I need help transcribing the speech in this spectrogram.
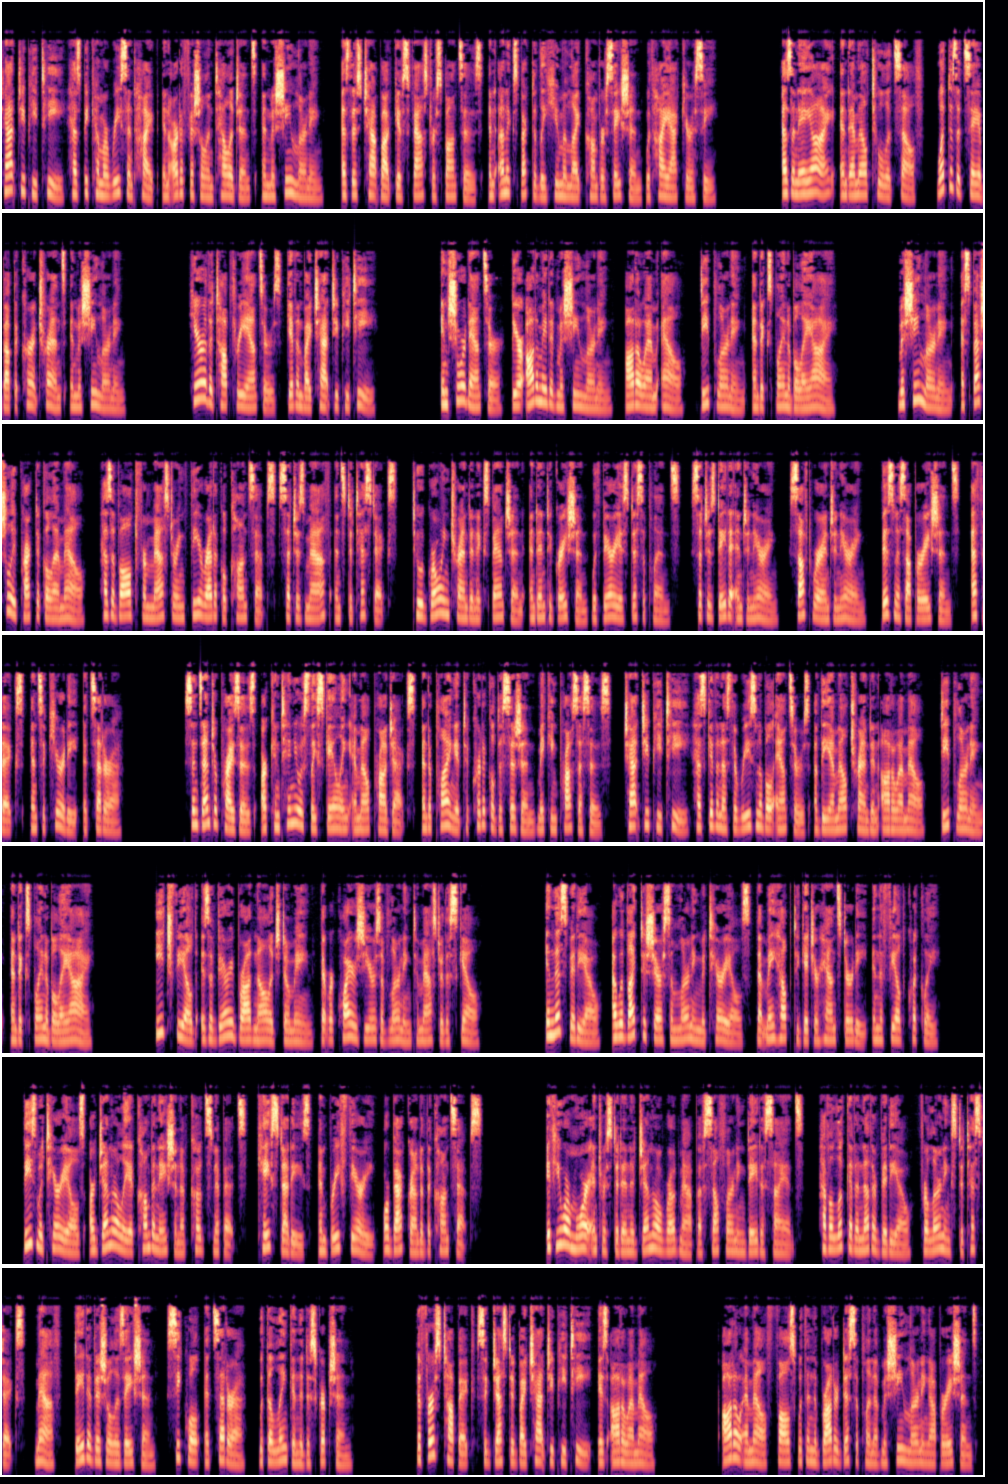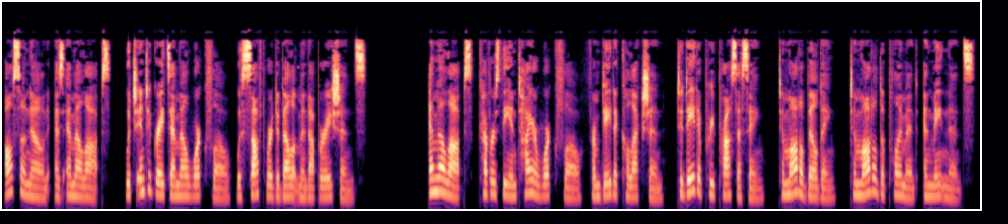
ChatGPT has become a recent hype in artificial intelligence and machine learning, as this chatbot gives fast responses and unexpectedly human-like conversation with high accuracy. As an AI and ML tool itself, what does it say about the current trends in machine learning? Here are the top three answers given by ChatGPT. In short answer, they are automated machine learning, AutoML, deep learning, and explainable AI. Machine learning, especially practical ML, has evolved from mastering theoretical concepts such as math and statistics, to a growing trend in expansion and integration with various disciplines, such as data engineering, software engineering, business operations, ethics and security, etc. Since enterprises are continuously scaling ML projects and applying it to critical decision-making processes, ChatGPT has given us the reasonable answers of the ML trend in AutoML, deep learning, and explainable AI. Each field is a very broad knowledge domain that requires years of learning to master the skill. In this video, I would like to share some learning materials that may help to get your hands dirty in the field quickly. These materials are generally a combination of code snippets, case studies, and brief theory or background of the concepts. If you are more interested in a general roadmap of self-learning data science, have a look at another video for learning statistics, math, data visualization, SQL, etc., with the link in the description. The first topic suggested by ChatGPT is AutoML. AutoML falls within the broader discipline of machine learning operations, also known as MLOps, which integrates ML workflow with software development operations. MLOps covers the entire workflow from data collection to data preprocessing to model building to model deployment and maintenance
